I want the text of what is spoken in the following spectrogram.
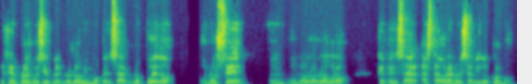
Ejemplo es muy simple, no es lo mismo pensar no puedo o no sé ¿eh? o no lo logro que pensar hasta ahora no he sabido cómo.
